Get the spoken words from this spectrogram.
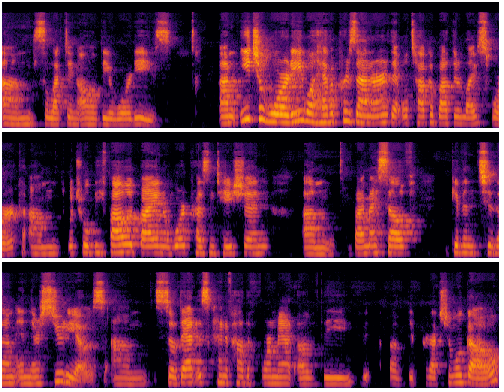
um, selecting all of the awardees. Um, each awardee will have a presenter that will talk about their life's work, um, which will be followed by an award presentation um, by myself given to them in their studios. Um, so that is kind of how the format of the of the production will go.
